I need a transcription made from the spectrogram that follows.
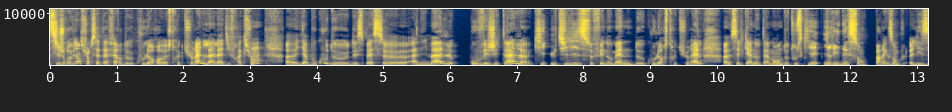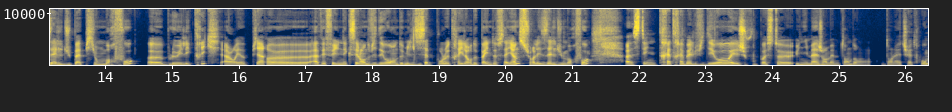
si je reviens sur cette affaire de couleur structurelle, là, la diffraction, il y a beaucoup d'espèces animales ou végétales qui utilisent ce phénomène de couleur structurelle. Euh, c'est le cas notamment de tout ce qui est iridescent. Par exemple, les ailes du papillon morpho, euh, bleu électrique. Alors Pierre euh, avait fait une excellente vidéo en 2017 pour le trailer de Pint of Science sur les ailes du morpho. C'était une très très belle vidéo et je vous poste une image en même temps dans, dans la chat room.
